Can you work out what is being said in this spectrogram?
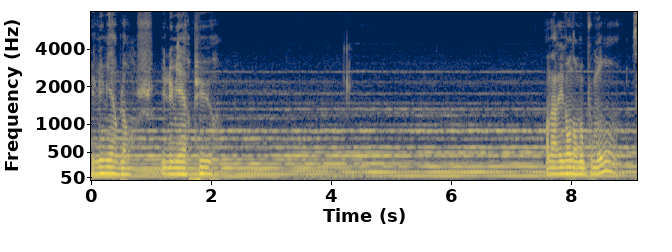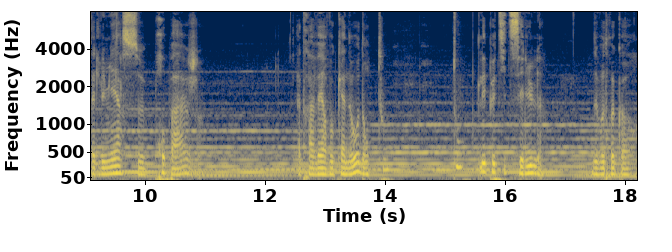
Une lumière blanche, une lumière pure, En arrivant dans vos poumons, cette lumière se propage à travers vos canaux dans tout, toutes les petites cellules de votre corps.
